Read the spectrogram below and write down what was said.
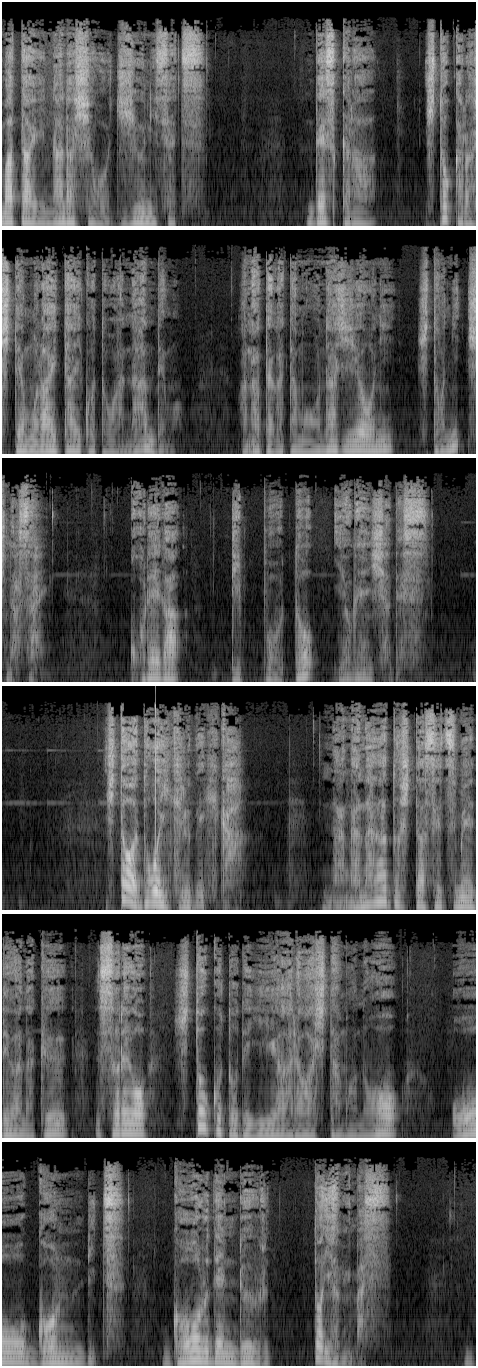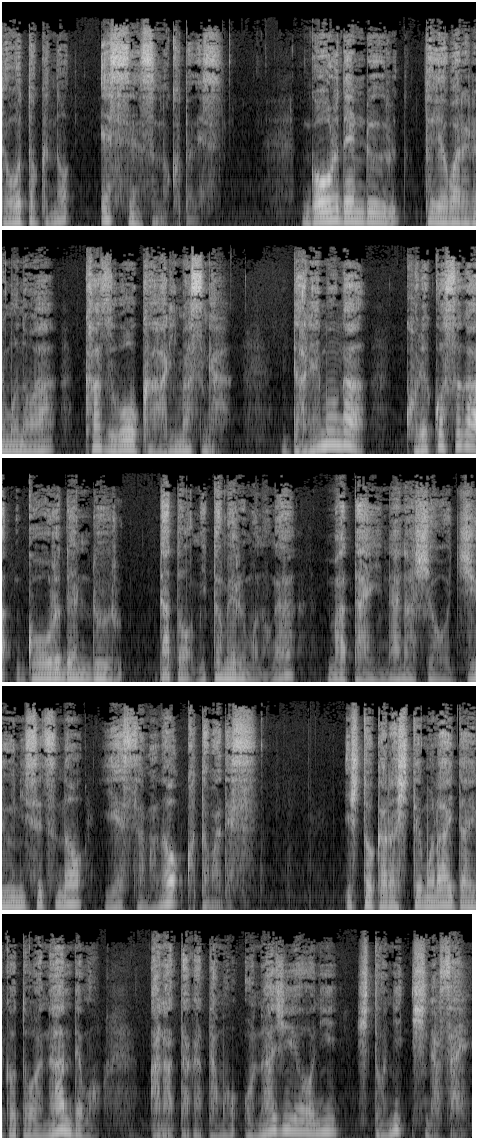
マタイ7章12節ですから、人からしてもらいたいことは何でも、あなた方も同じように人にしなさい。これが立法と預言者です。人はどう生きるべきか。長々とした説明ではなく、それを一言で言い表したものを黄金律、ゴールデンルールと呼びます。道徳のエッセンスのことです。ゴールデンルールと呼ばれるものは数多くありますが、誰もがこれこそがゴールデンルールだと認めるものが、マタイ7章12節のイエス様の言葉です。人からしてもらいたいことは何でも、あなた方も同じように人にしなさい。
